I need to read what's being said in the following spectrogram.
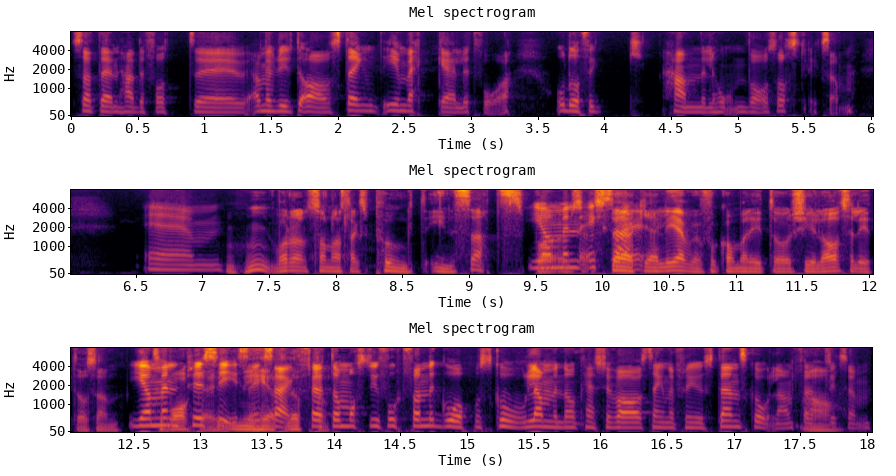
Så att den hade fått, eh, ja, blivit avstängd i en vecka eller två. Och då fick han eller hon vara hos oss liksom. Ehm, Mhm, var det en sån någon slags punktinsats? Ja, men exakt. Stökiga elever får komma dit och kyla av sig lite och sen Ja men tillbaka precis, exakt. För hetluften. att de måste ju fortfarande gå på skolan men de kanske var avstängda från just den skolan. För Ja. att liksom,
